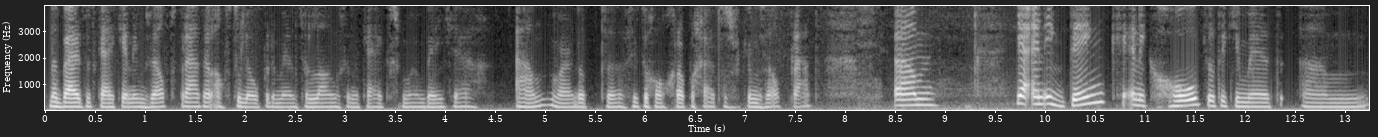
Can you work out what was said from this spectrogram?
naar buiten te kijken en in mezelf te praten. En af en toe lopen de mensen langs en dan kijken ze me een beetje aan. Maar dat uh, ziet er gewoon grappig uit alsof ik in mezelf praat. Um, ja, en ik denk en ik hoop dat ik je met, um,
